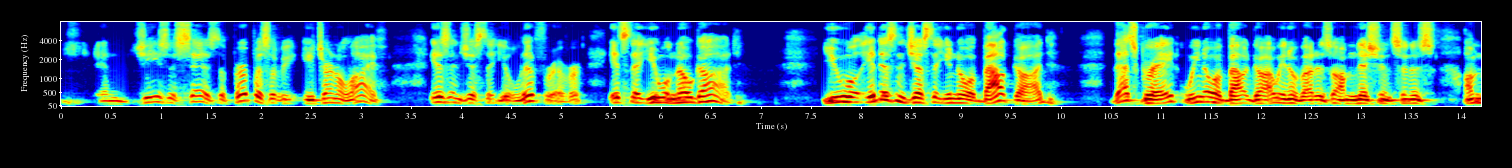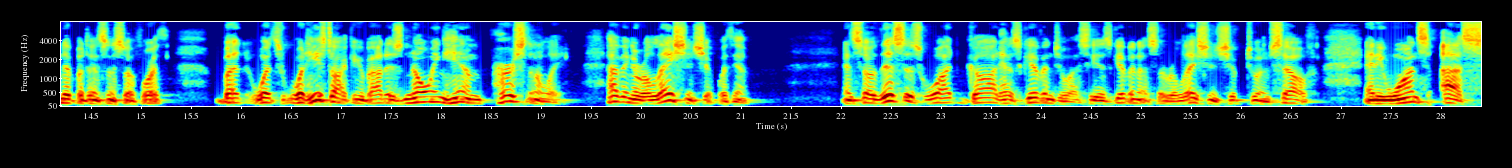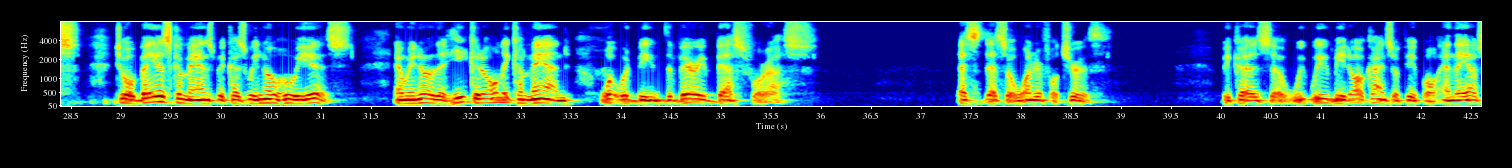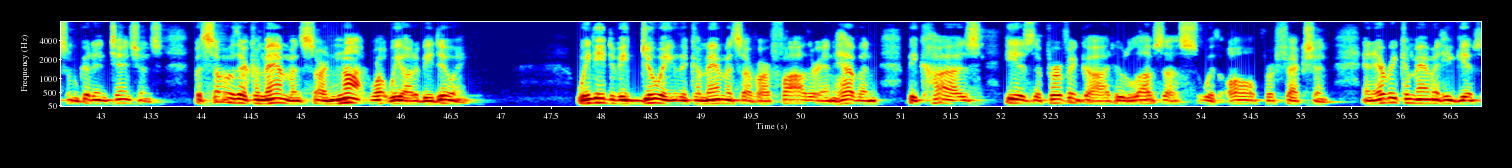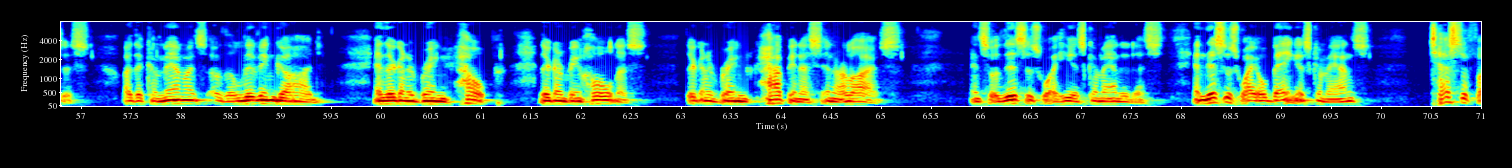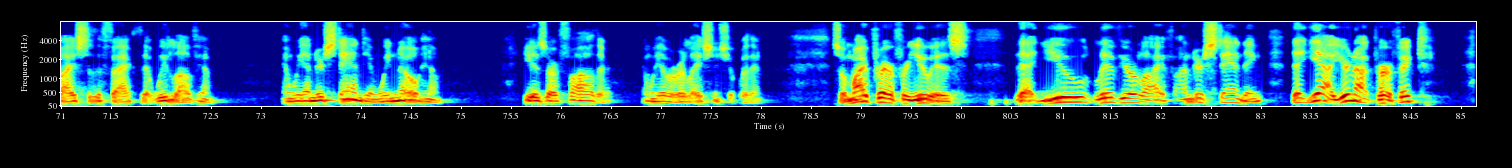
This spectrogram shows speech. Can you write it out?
and Jesus says the purpose of eternal life isn't just that you'll live forever, it's that you will know God. You will it isn't just that you know about God. That's great. We know about God. We know about his omniscience and his omnipotence and so forth. But what's what he's talking about is knowing him personally, having a relationship with him. And so this is what God has given to us. He has given us a relationship to himself. And he wants us to obey his commands because we know who he is. And we know that he could only command what would be the very best for us. That's, that's a wonderful truth. Because uh, we, we meet all kinds of people and they have some good intentions, but some of their commandments are not what we ought to be doing. We need to be doing the commandments of our Father in heaven because He is the perfect God who loves us with all perfection. And every commandment He gives us are the commandments of the living God, and they're going to bring help. They're going to bring wholeness. They're going to bring happiness in our lives. And so, this is why He has commanded us. And this is why obeying His commands testifies to the fact that we love Him and we understand Him, we know Him. He is our Father, and we have a relationship with Him. So, my prayer for you is that you live your life understanding that, yeah, you're not perfect.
